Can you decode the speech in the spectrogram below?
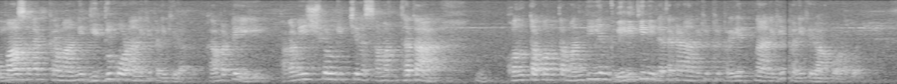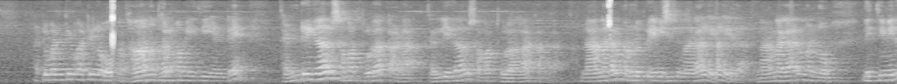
ఉపాసన క్రమాన్ని దిద్దుకోవడానికి పనికిరాదు. కాబట్టి పరమేశ్వరుడిచ్చిన సమర్థత కొంత కొంతమంది వెలితిని వెతకడానికి ప్రయత్నానికి పనికి రాకూడదు అటువంటి వాటిలో ప్రధాన ధర్మం ఏది అంటే తండ్రి గారు సమర్థుడా కాడా తల్లి గారు సమర్థురాలా కాదా? నాన్నగారు నన్ను ప్రేమిస్తున్నారా లేదా? లేదా నాన్నగారు నన్ను నెత్తి మీద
